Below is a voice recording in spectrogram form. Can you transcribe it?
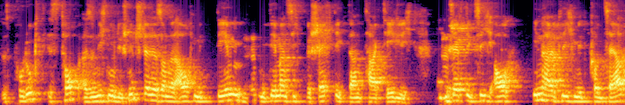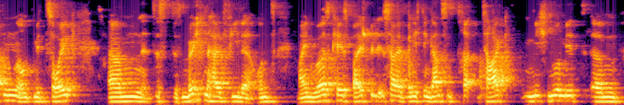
Das Produkt ist top, also nicht nur die Schnittstelle, sondern auch mit dem, mhm. mit dem man sich beschäftigt dann tagtäglich. Man beschäftigt sich auch inhaltlich mit Konzerten und mit Zeug, Ähm, das, das möchten halt viele. Und mein Worst-Case-Beispiel ist halt, wenn ich den ganzen Tra Tag mich nur mit ähm,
